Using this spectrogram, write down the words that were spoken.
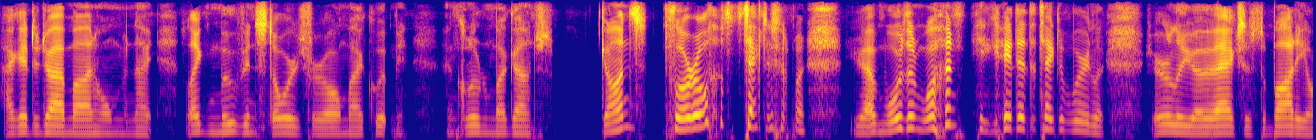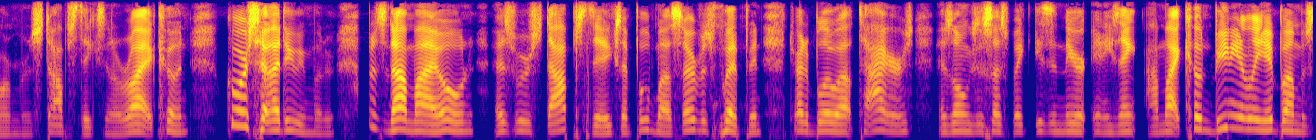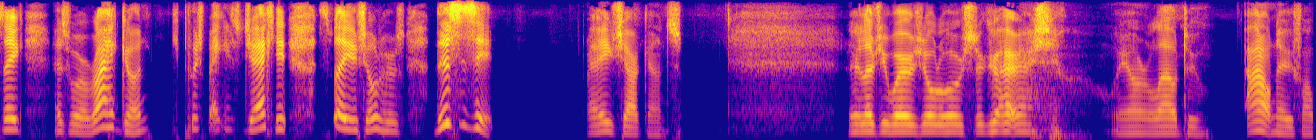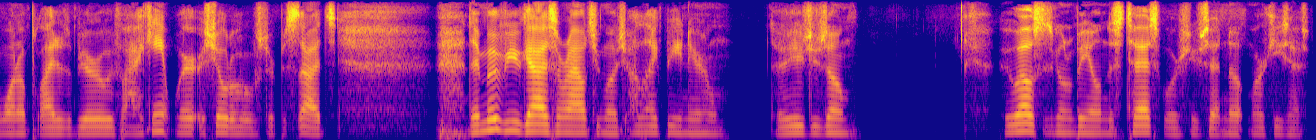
I get to drive mine home at night. It's like moving storage for all my equipment, including my guns. Guns? Plural? detective You have more than one? He gave the detective look. Surely you have access to body armor, stop sticks, and a riot gun. Of course I do, he muttered. But it's not my own. As for stop sticks, I pulled my service weapon, tried to blow out tires. As long as the suspect isn't near anything, I might conveniently hit by mistake. As for a riot gun, he pushed back his jacket, displayed his shoulders. This is it. I hate shotguns. They let you wear a shoulder holster, guys. We aren't allowed to. I don't know if I want to apply to the Bureau if I can't wear a shoulder holster. Besides, they move you guys around too much. I like being near home. To each own. Who else is going to be on this task force you're setting up? Marquez asked.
